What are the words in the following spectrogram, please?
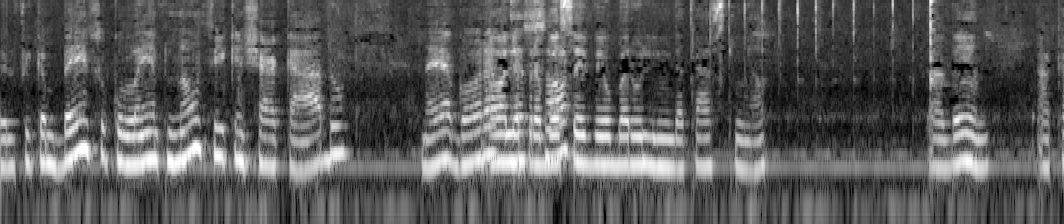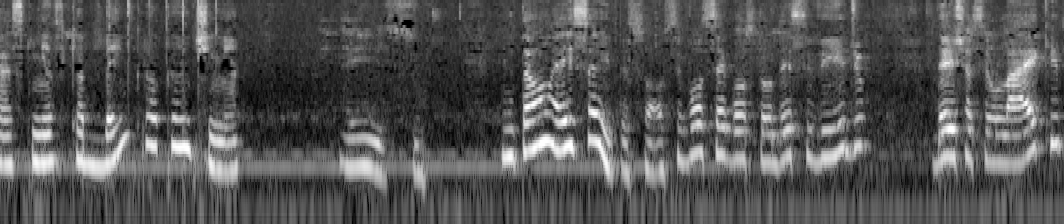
Ele fica bem suculento, não fica encharcado, né? Agora Olha é pra só... você ver o barulhinho da casquinha, ó. Tá vendo? A casquinha fica bem crocantinha. É isso. Então, é isso aí, pessoal. Se você gostou desse vídeo, deixa seu like.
